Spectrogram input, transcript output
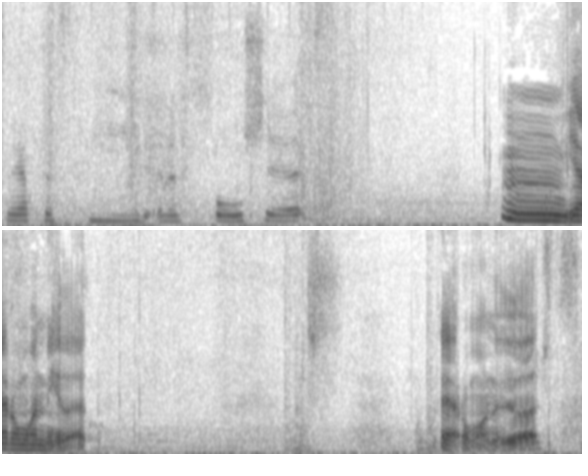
So I have to feed, and it's bullshit. Mm, yeah, I don't want any of that. Yeah, I don't want to do that.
